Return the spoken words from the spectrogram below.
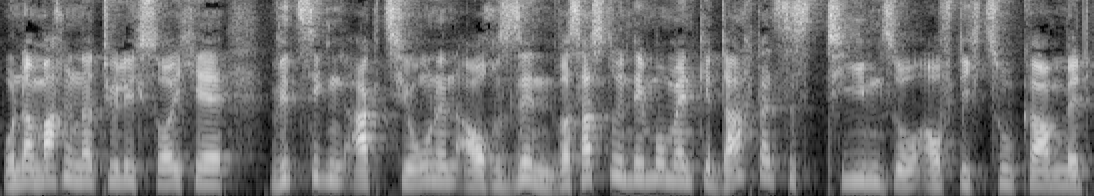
Und da machen natürlich solche witzigen Aktionen auch Sinn. Was hast du in dem Moment gedacht, als das Team so auf dich zukam mit,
